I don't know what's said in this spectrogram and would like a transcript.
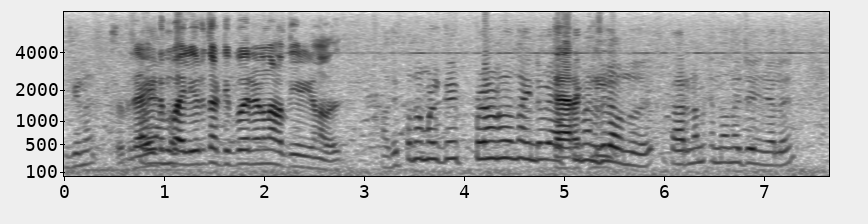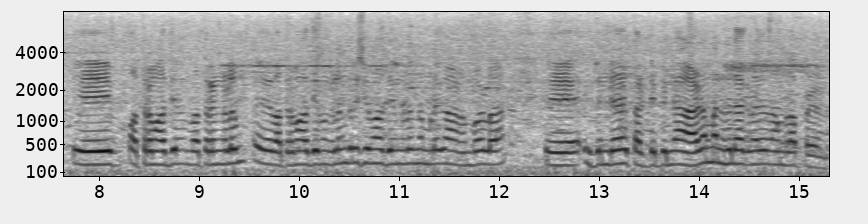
തീർച്ചയായിട്ടും വലിയൊരു തട്ടിപ്പ് തന്നെയാണ് നടത്തിയിരിക്കുന്നത് അതിപ്പോ നമ്മൾക്ക് ഇപ്പോഴാണ് അതിന്റെ വ്യാപ്തി മനസ്സിലാവുന്നത്. കാരണം എന്താണെന്ന് വെച്ച് കഴിഞ്ഞാൽ ഈ പത്രമാധ്യമ പത്രങ്ങളും പത്രമാധ്യമങ്ങളും ദൃശ്യമാധ്യമങ്ങളും നമ്മൾ കാണുമ്പോൾ ഇതിന്റെ തട്ടിപ്പിന്റെ ആഴം മനസ്സിലാക്കുന്നത് നമ്മൾ അപ്പോഴാണ്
